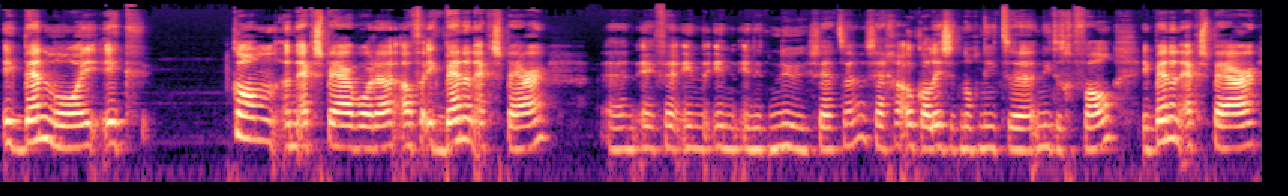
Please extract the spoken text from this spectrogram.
ik ben mooi, ik kan een expert worden, of ik ben een expert. En even in, in, in het nu zetten, zeggen, ook al is het nog niet, uh, niet het geval. Ik ben een expert,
